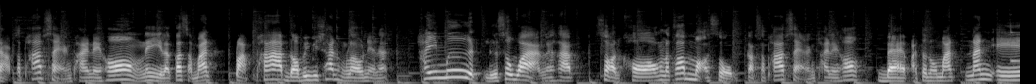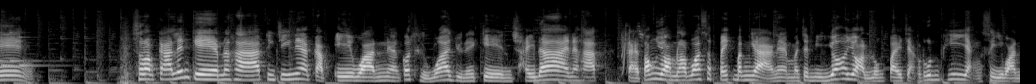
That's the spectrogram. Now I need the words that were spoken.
จับสภาพแสงภายในห้องนี่แล้วก็สามารถปรับภาพ Dolby Vision ของเราเนี่ยนะให้มืดหรือสว่างนะครับ สอดคล้องแล้วก็เหมาะสมกับสภาพแสงภายในห้องแบบอัตโนมัตินั่นเองสำหรับการเล่นเกมนะครับจริงๆเนี่ยกับ A1 เนี่ยก็ถือว่าอยู่ในเกณฑ์ใช้ได้นะครับ แต่ต้องยอมรับว่าสเปคบางอย่างเนี่ยมันจะมีย่อหย่อนลงไปจากรุ่นพี่อย่าง C1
